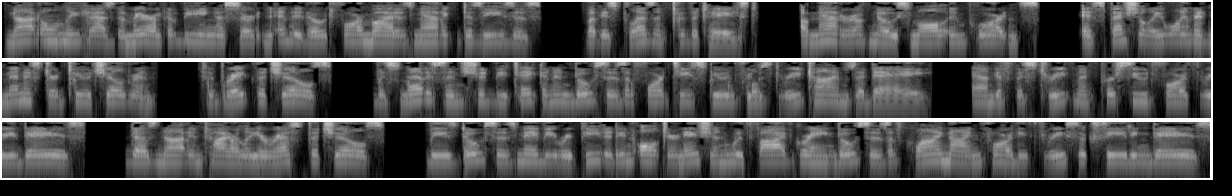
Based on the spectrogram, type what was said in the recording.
not only has the merit of being a certain antidote for miasmatic diseases, but is pleasant to the taste, a matter of no small importance, especially when administered to children. To break the chills, this medicine should be taken in doses of 4 teaspoonfuls three times a day, and if this treatment pursued for three days, does not entirely arrest the chills, these doses may be repeated in alternation with 5 grain doses of quinine for the three succeeding days,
